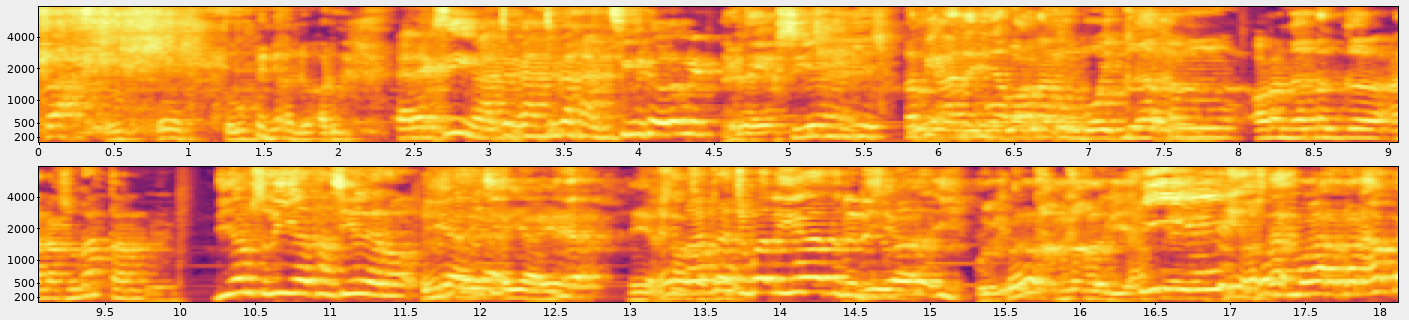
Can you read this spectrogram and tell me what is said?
terus eh tulupin ya aduh aduh Ereksi ngaceng-ngaceng anjing nih orang nih. Reaksinya. Tapi anehnya orang boy datang orang datang ke anak sunatan, dia harus lihat hasilnya no. Iya, iya, iya, iya. Iya, Eh salah mana? satu- coba lihat udah di Iya. sunatan. Ih, Begitu enak lagi ya. Iya, Iya, mengharapkan apa?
